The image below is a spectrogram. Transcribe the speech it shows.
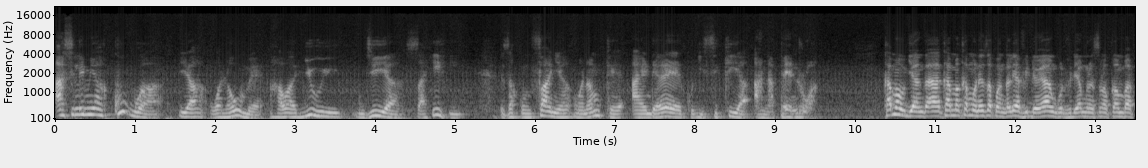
Asilimia kubwa ya wanaume hawajui njia sahihi za kumfanya mwanamke aendelee kujisikia anapendwa. Kama ujanga, kama kama unaweza kuangalia video yangu, video yangu inasema kwamba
